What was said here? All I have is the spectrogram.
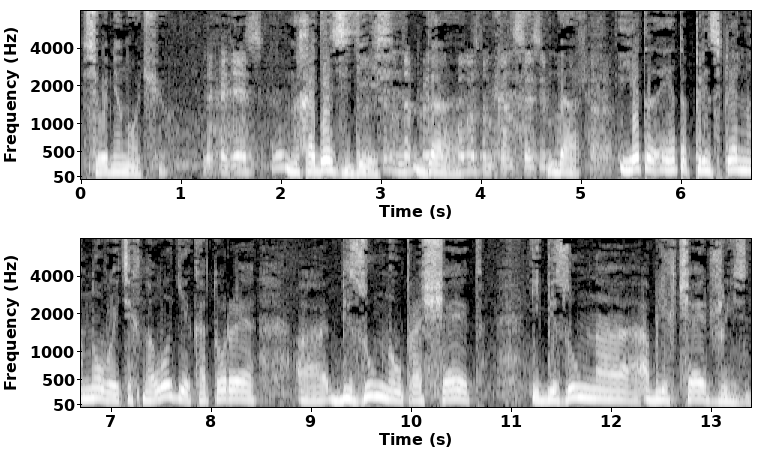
сегодня ночью. Находясь, находясь здесь. На да. конце земного да. шара. И это, это принципиально новая технология, которая а, безумно упрощает и безумно облегчает жизнь.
